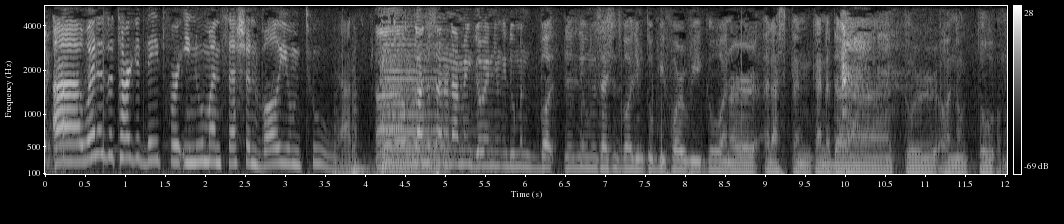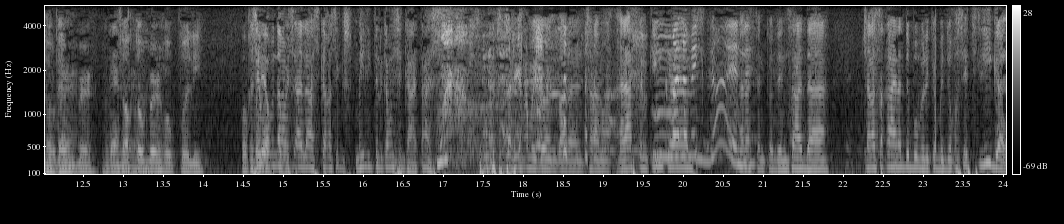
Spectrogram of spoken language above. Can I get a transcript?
uh, when is the target date for Inuman Session Volume 2? Uh, plano sana namin gawin yung Inuman, Vo- Inuman Sessions Volume 2 before we go on our Alaskan Canada tour on to November. November. So October hopefully. Hopefully, kasi pupunta kami sa Alaska kasi gusto, may talaga kami sa gatas. Wow! So pupunta talaga kami doon para sa mga Alaskan King Crabs, Malamig doon. Alaskan Condensada, tsaka sa Canada bumalik kami doon kasi it's legal.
